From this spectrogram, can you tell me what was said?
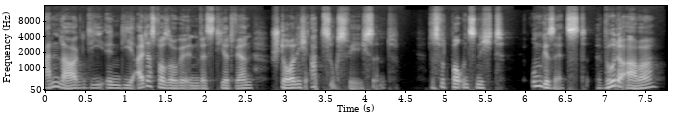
Anlagen, die in die Altersvorsorge investiert werden, steuerlich abzugsfähig sind. Das wird bei uns nicht umgesetzt. Würde aber,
